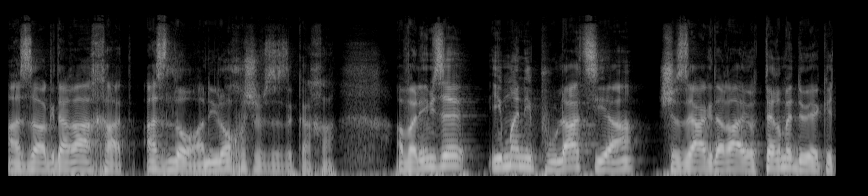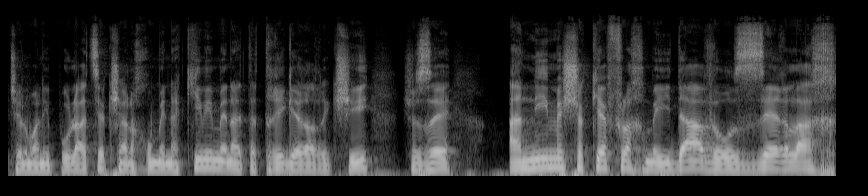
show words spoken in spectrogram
אז זו הגדרה אחת. אז לא, אני לא חושב שזה ככה. אבל אם זה, אם מניפולציה, שזו ההגדרה היותר מדויקת של מניפולציה, כשאנחנו מנקים ממנה את הטריגר הרגשי, שזה אני משקף לך מידע ועוזר לך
